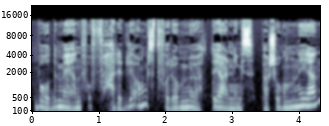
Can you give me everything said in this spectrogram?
både med en forferdelig angst for å møte gjerningspersonen igjen,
